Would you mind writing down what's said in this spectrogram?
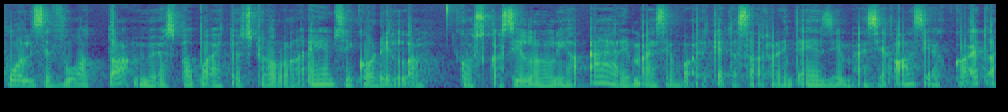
puolisen vuotta myös vapaaehtoisdoulana ensikodilla, koska silloin oli ihan äärimmäisen vaikeaa saada niitä ensimmäisiä asiakkaita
